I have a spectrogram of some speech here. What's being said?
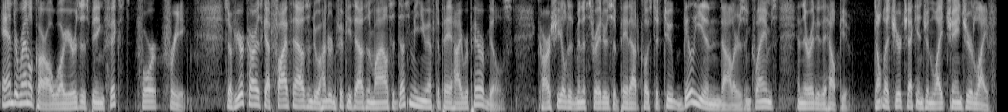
and a rental car while yours is being fixed for free. So if your car's got 5,000 to 150,000 miles, it doesn't mean you have to pay high repair bills. CarShield administrators have paid out close to $2 billion in claims, and they're ready to help you. Don't let your check engine light change your life.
